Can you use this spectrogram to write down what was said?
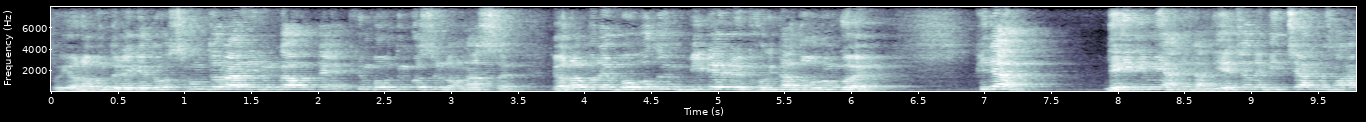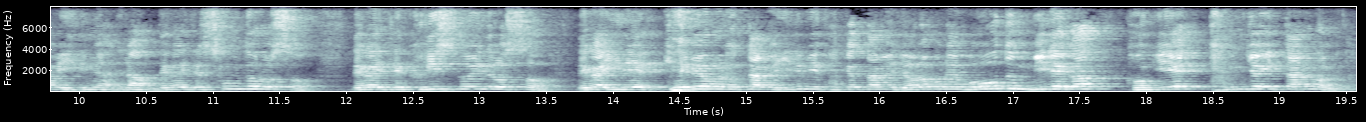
그리고 여러분들에게도 성도라는 이름 가운데 그 모든 것을 넣어놨어요. 여러분의 모든 미래를 거기다 넣는 거예요. 그냥 내 이름이 아니라 예전에 믿지 않는 사람의 이름이 아니라 내가 이제 성도로서 내가 이제 그리스도인으로서 내가 이제 계명을 했다면 이름이 바뀌었다면 여러분의 모든 미래가 거기에 담겨 있다는 겁니다.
